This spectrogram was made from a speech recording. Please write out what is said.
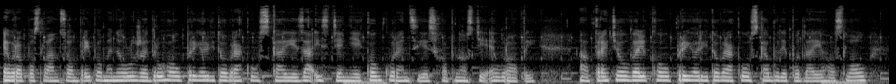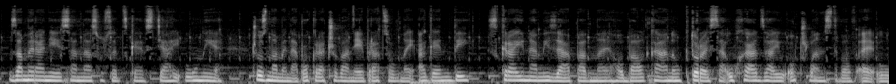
Europoslancom pripomenul, že druhou prioritou Rakúska je zaistenie konkurencie schopnosti Európy a treťou veľkou prioritou Rakúska bude podľa jeho slov zameranie sa na susedské vzťahy únie, čo znamená pokračovanie pracovnej agendy s krajinami západného Balkánu, ktoré sa uchádzajú o členstvo v EÚ.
